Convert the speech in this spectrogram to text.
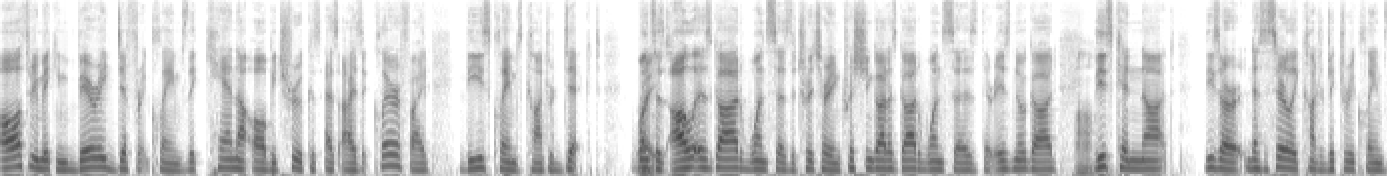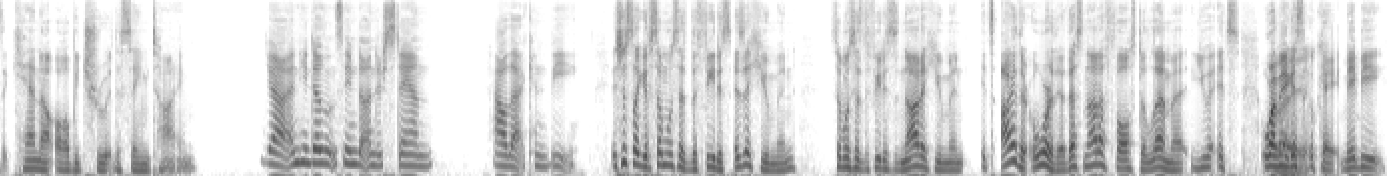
all three making very different claims. They cannot all be true because, as Isaac clarified, these claims contradict. One Right. says Allah is God, one says the Trinitarian Christian God is God, one says there is no God. Uh-huh. These cannot, these are necessarily contradictory claims that cannot all be true at the same time. Yeah, and he doesn't seem to understand how that can be. It's just like if someone says the fetus is a human, someone says the fetus is not a human. It's either or there. That's not a false dilemma. You, it's or I mean, I guess okay, maybe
